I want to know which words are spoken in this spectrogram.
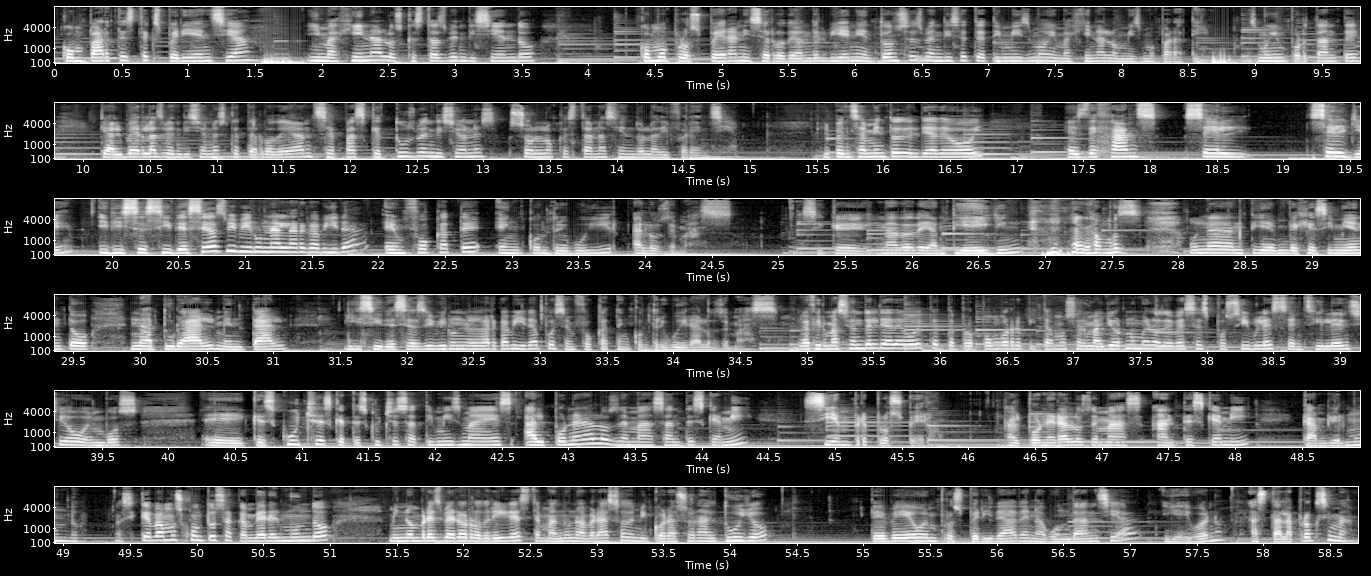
Comparte esta experiencia, imagina a los que estás bendiciendo cómo prosperan y se rodean del bien y entonces bendícete a ti mismo imagina lo mismo para ti. Es muy importante que al ver las bendiciones que te rodean sepas que tus bendiciones son lo que están haciendo la diferencia. El pensamiento del día de hoy es de Hans Selye y dice, si deseas vivir una larga vida, enfócate en contribuir a los demás. Así que nada de anti-aging, hagamos un anti-envejecimiento natural, mental. Y si deseas vivir una larga vida, pues enfócate en contribuir a los demás. La afirmación del día de hoy que te propongo repitamos el mayor número de veces posibles en silencio o en voz eh, que escuches, que te escuches a ti misma es, al poner a los demás antes que a mí, siempre prospero. Al poner a los demás antes que a mí, cambio el mundo. Así que vamos juntos a cambiar el mundo. Mi nombre es Vero Rodríguez, te mando un abrazo de mi corazón al tuyo. Te veo en prosperidad, en abundancia y bueno, hasta la próxima.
